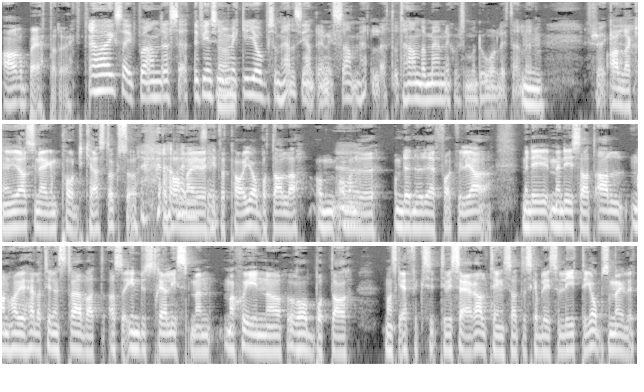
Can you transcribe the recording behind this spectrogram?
arbeta direkt. Ja, exakt, på andra sätt. Det finns ju hur mycket jobb som helst egentligen i samhället. Att ta hand om människor som mår dåligt eller försöka... Alla kan ju göra sin egen podcast också. Då har man ju exakt. hittat på jobb åt alla. Om, om, man nu, om det nu är det folk vill göra. Men det är, men det är ju så att all, man har ju hela tiden strävat, alltså industrialismen, maskiner, robotar. Man ska effektivisera allting så att det ska bli så lite jobb som möjligt.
